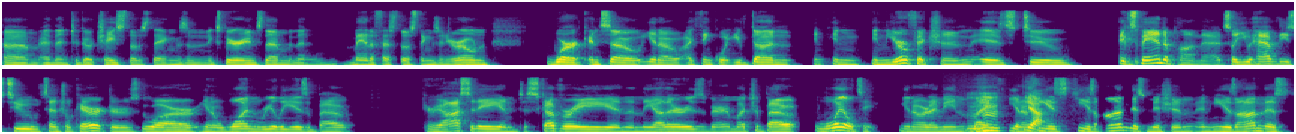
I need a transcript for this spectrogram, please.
um, and then to go chase those things and experience them and then manifest those things in your own work and so you know i think what you've done in in, in your fiction is to expand upon that so you have these two central characters who are you know one really is about curiosity and discovery and then the other is very much about loyalty you know what i mean mm-hmm. like you know yeah. he is he is on this mission and he is on this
